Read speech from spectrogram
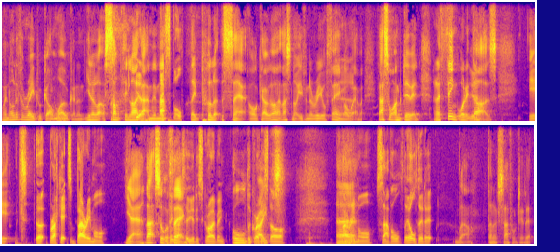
When Oliver Reed would go on Wogan and you know, like something like Yeah, that, and then they'd, they'd pull at the set or go, "Oh, that's not even a real thing" or whatever. That's what I'm doing, and I think what it Yeah. does, it Uh, brackets Barrymore. yeah, that sort I of think that's who you're describing. All the greats. Starr, Uh, Barrymore, Savile. They all did it. Well, don't know if Savile did it.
